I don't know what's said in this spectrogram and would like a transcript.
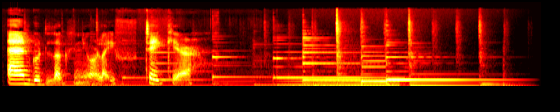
and good luck in your life. Take care.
